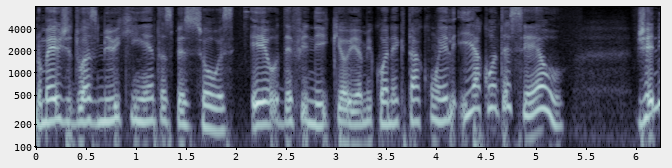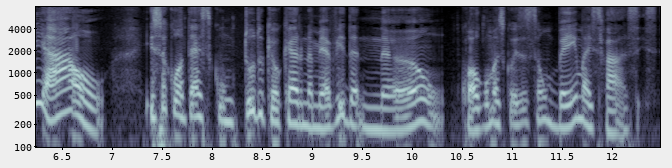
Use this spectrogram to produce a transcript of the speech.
No meio de 2.500 pessoas, eu defini que eu ia me conectar com ele e aconteceu. Genial! Isso acontece com tudo que eu quero na minha vida? Não. Com algumas coisas são bem mais fáceis.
